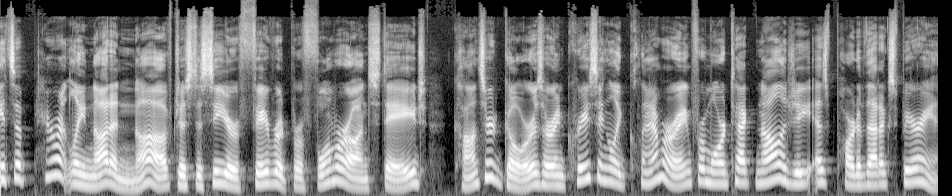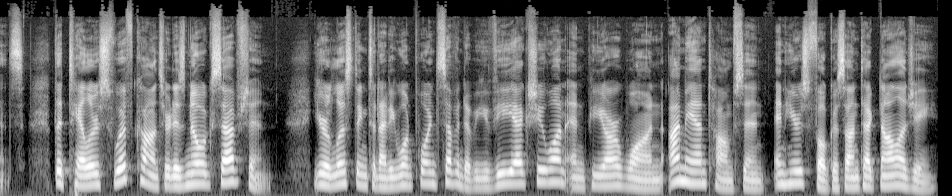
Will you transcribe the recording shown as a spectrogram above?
It's apparently not enough just to see your favorite performer on stage. Concert goers are increasingly clamoring for more technology as part of that experience. The Taylor Swift concert is no exception. You're listening to 91.7 WVXU on NPR One. I'm Ann Thompson, and here's Focus on Technology.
